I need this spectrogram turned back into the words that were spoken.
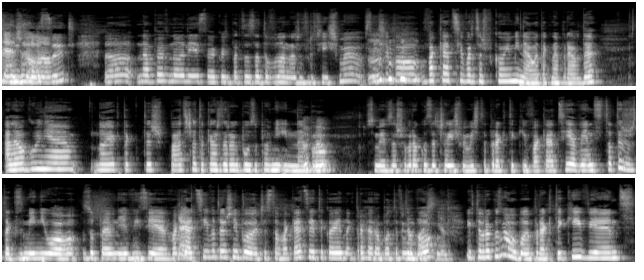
Ciężko. No. Dosyć. No, na pewno nie jestem jakoś bardzo zadowolona, że wróciliśmy. W sensie, bo wakacje bardzo szybko mi minęły tak naprawdę. Ale ogólnie, no jak tak też patrzę, to każdy rok był zupełnie inny, bo mhm. w sumie w zeszłym roku zaczęliśmy mieć te praktyki w wakacje, więc to też już tak zmieniło zupełnie wizję wakacji, tak. bo to już nie były czysto wakacje, tylko jednak trochę roboty w no tym no było. I w tym roku znowu były praktyki, więc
